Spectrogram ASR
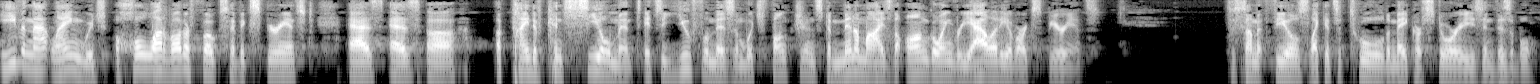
even that language, a whole lot of other folks have experienced as as uh, a kind of concealment. It's a euphemism which functions to minimize the ongoing reality of our experience. To some, it feels like it's a tool to make our stories invisible.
